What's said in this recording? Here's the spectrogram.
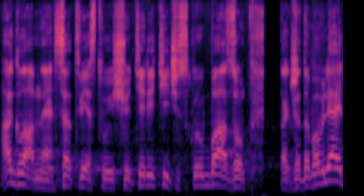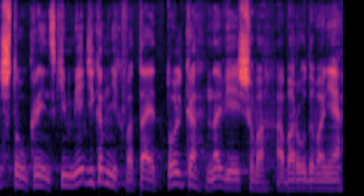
а главное – соответствующую теоретическую базу. Также добавляет, что украинским медикам не хватает только новейшего оборудования.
